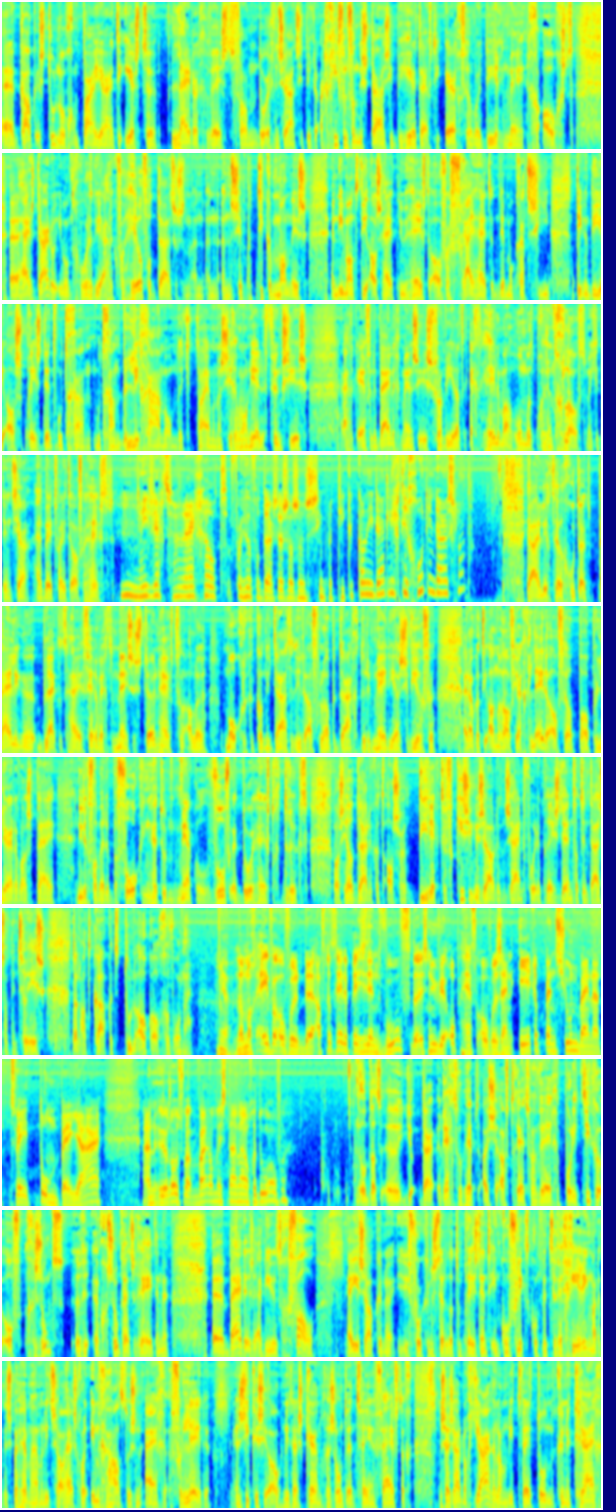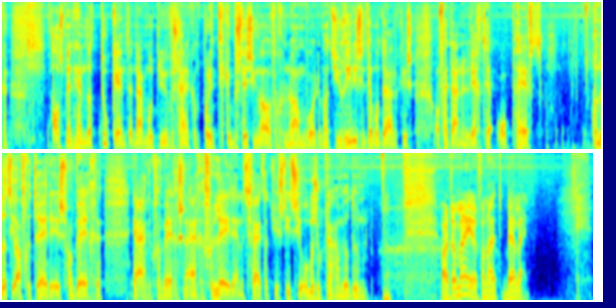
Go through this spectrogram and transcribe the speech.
Uh, Gauck is toen nog een paar jaar de eerste leider geweest van de organisatie die de archieven van de Stasi beheert. Daar heeft hij erg veel waardering mee geoogst. hij is daardoor iemand geworden die eigenlijk voor heel veel Duitsers een, een, een sympathieke man is. En iemand die als hij het nu heeft over vrijheid en democratie... dingen die je als president moet gaan, moet gaan belichamen... omdat het nou eenmaal een ceremoniële functie is... eigenlijk een van de weinige mensen is van wie je dat echt helemaal 100% gelooft. Want je denkt, ja, hij weet waar hij het over heeft. Hmm, je zegt, hij geldt voor heel veel Duitsers als een sympathieke kandidaat. Ligt hij goed in Duitsland? Ja, hij ligt heel goed. Uit peilingen blijkt dat hij verreweg de meeste steun heeft... van alle mogelijke kandidaten die de afgelopen dagen door de media zwierven. En ook dat hij anderhalf jaar geleden al veel populairder was bij... in ieder geval bij de bevolking. Toen Merkel Wolf erdoor heeft gedrukt... was heel duidelijk dat als er directe verkiezingen zouden zijn voor de president... wat in Duitsland niet zo is, dan had Kauk het toen ook al gewonnen. Ja, dan nog even over de afgetreden president Wolf. Er is nu weer ophef over zijn erepensioen. Bijna 2 ton per jaar aan euro's. waarom is daar nou gedoe over? Omdat uh, je daar recht op hebt als je aftreedt vanwege politieke of gezond, uh, gezondheidsredenen. Uh, beide is eigenlijk niet het geval. je zou kunnen, je voor kunnen stellen dat een president in conflict komt met de regering... maar dat is bij hem helemaal niet zo. Hij is gewoon ingehaald door zijn eigen verleden. En ziek is hij ook niet. Hij is kerngezond en 52. Dus hij zou nog jarenlang die twee ton kunnen krijgen als men hem dat toekent. En daar moet nu waarschijnlijk een politieke beslissing over genomen worden... omdat juridisch niet helemaal duidelijk is of hij daar nu recht op heeft omdat hij afgetreden is vanwege, ja, eigenlijk vanwege zijn eigen verleden... en het feit dat justitie onderzoek naar hem wil doen. Ja. Meijer vanuit Berlijn.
